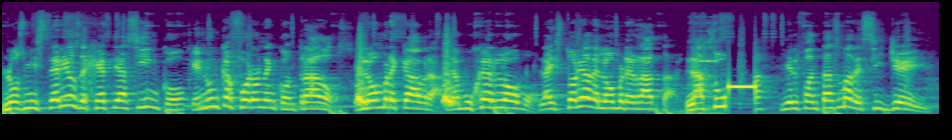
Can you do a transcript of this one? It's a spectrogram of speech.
Los misterios de GTA V que nunca fueron encontrados. El hombre cabra, la mujer lobo, la historia del hombre rata, la tu y el fantasma de CJ.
